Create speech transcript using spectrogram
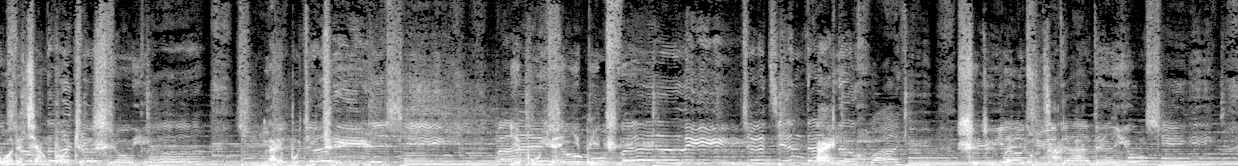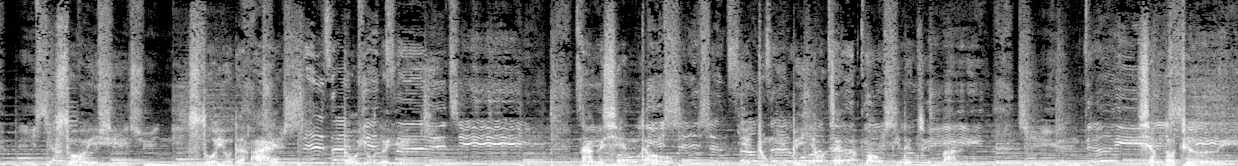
我的强迫症是你，来不及治愈，也不愿意被治愈。爱你是最温柔灿烂的影，所以所有的爱。都有了原因，那个线头也终于被咬在了猫咪的嘴巴里。想到这里，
